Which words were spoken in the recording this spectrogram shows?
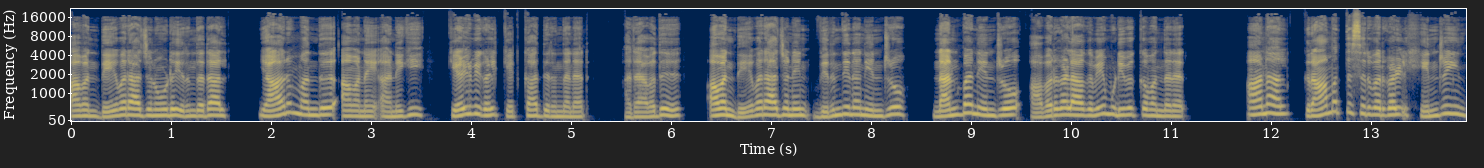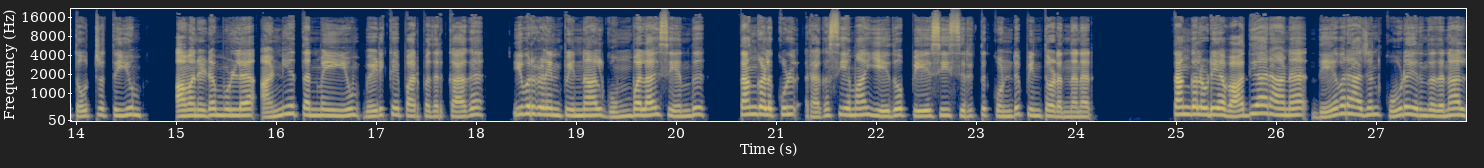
அவன் தேவராஜனோடு இருந்ததால் யாரும் வந்து அவனை அணுகி கேள்விகள் கேட்காதிருந்தனர். அதாவது அவன் தேவராஜனின் விருந்தினன் என்றோ நண்பன் என்றோ அவர்களாகவே முடிவுக்கு வந்தனர். ஆனால் கிராமத்து சிறுவர்கள் ஹென்ரியின் தோற்றத்தையும் அவனிடம் உள்ள அந்நியத்தன்மையையும் வேடிக்கை பார்ப்பதற்காக இவர்களின் பின்னால் கும்பலாய் சேர்ந்து தங்களுக்குள் ரகசியமாய் ஏதோ பேசி சிரித்துக்கொண்டு பின்தொடர்ந்தனர். தங்களுடைய வாத்தியாரான தேவராஜன் கூட இருந்ததனால்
